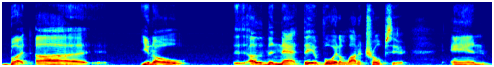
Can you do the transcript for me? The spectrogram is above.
but uh, you know, other than that, they avoid a lot of tropes here, and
